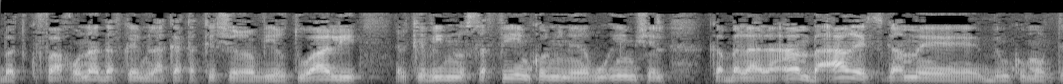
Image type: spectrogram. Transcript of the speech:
בתקופה האחרונה, דווקא עם להקת הקשר הווירטואלי, הרכבים נוספים, כל מיני אירועים של קבלה לעם בארץ, גם במקומות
